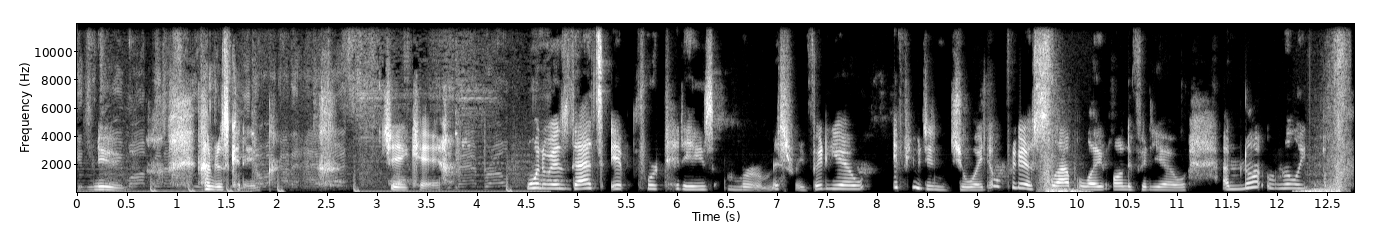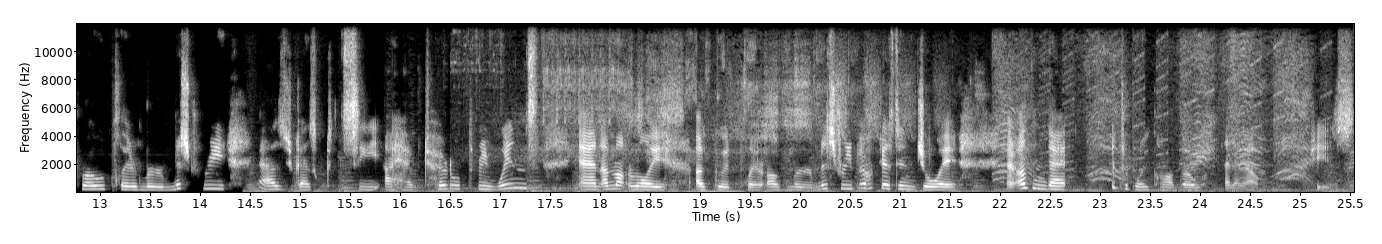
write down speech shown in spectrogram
noob. I'm just kidding. JK. Anyways, that's it for today's murder mystery video. If you did enjoy, don't forget to slap a like on the video. I'm not really a pro player of murder mystery. As you guys can see, I have total 3 wins, and I'm not really a good player of murder mystery, but I hope you guys enjoy. And other than that, it's a boy combo, and I'm out. Peace.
